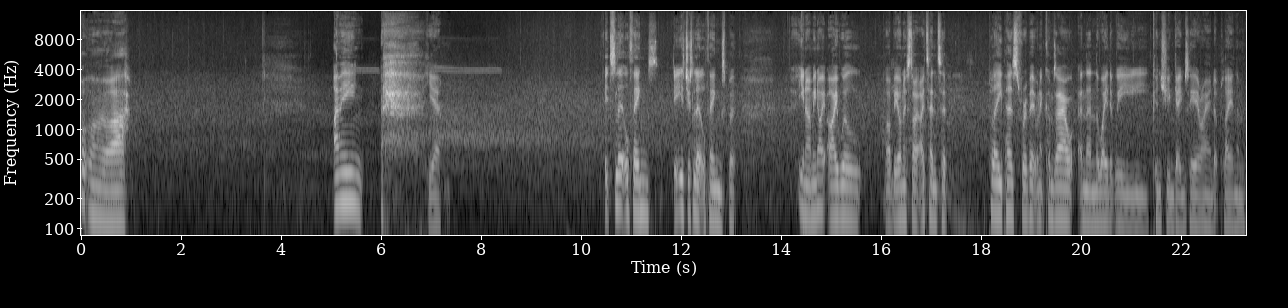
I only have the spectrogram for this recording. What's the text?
Uh, I mean... yeah. It's little things. It is just little things, but... You know, I mean, I, I will... I'll be honest, I, I tend to play PES for a bit when it comes out, and then the way that we consume games here, I end up playing them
